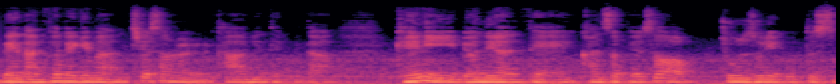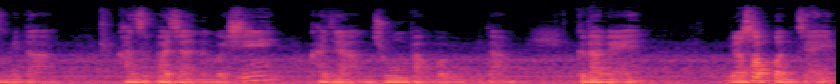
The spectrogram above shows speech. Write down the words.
내 남편에게만 최선을 다하면 됩니다. 괜히 며느리한테 간섭해서 좋은 소리 못 듣습니다. 간섭하지 않는 것이 가장 좋은 방법입니다. 그 다음에 여섯 번째,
